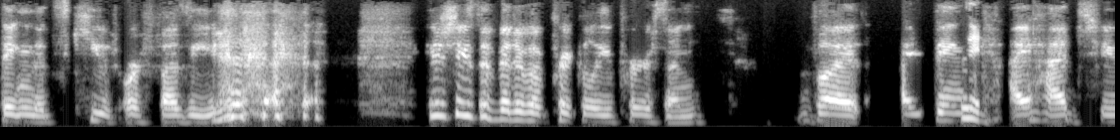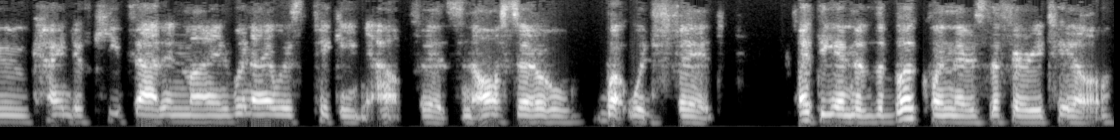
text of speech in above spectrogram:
thing that's cute or fuzzy because she's a bit of a prickly person. But I think yeah. I had to kind of keep that in mind when I was picking outfits and also what would fit at the end of the book when there's the fairy tale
